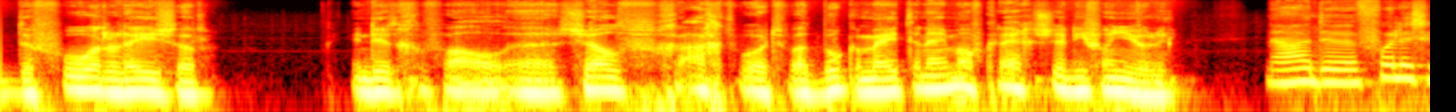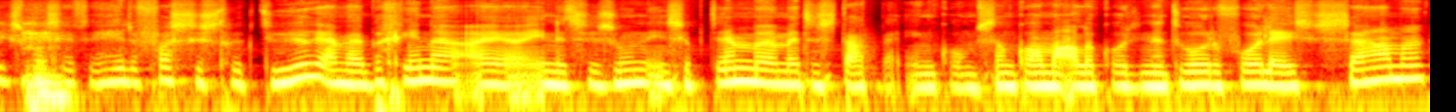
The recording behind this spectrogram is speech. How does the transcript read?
de voorlezer in dit geval uh, zelf geacht wordt wat boeken mee te nemen, of krijgen ze die van jullie? Nou, de Voorleesexpress heeft een hele vaste structuur. En wij beginnen uh, in het seizoen in september met een startbijeenkomst. Dan komen alle coördinatoren voorlezers samen.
